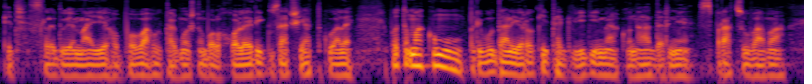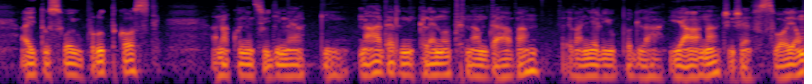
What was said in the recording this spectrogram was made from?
keď sledujem aj jeho povahu, tak možno bol cholerik v začiatku, ale potom ako mu pribudali roky, tak vidíme, ako nádherne spracúvava aj tú svoju prudkosť a nakoniec vidíme, aký nádherný klenot nám dáva v Evangeliu podľa Jána, čiže v svojom.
